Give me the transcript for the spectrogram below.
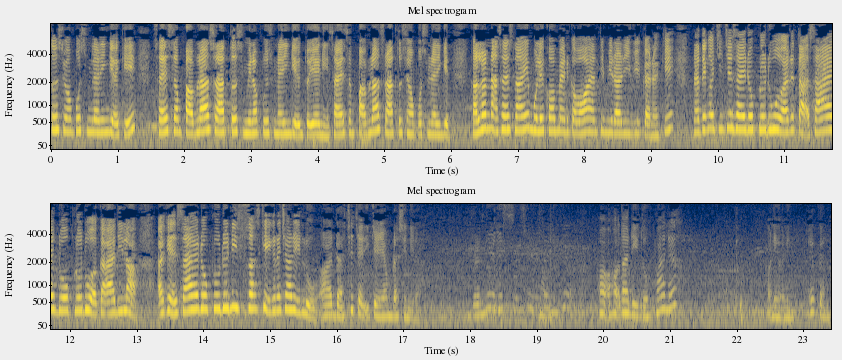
RM199 okey. Saiz 14 RM199 untuk yang ni. Saiz 14 RM199. Kalau nak saiz lain boleh komen dekat bawah nanti Mira reviewkan okey. Nak tengok cincin saiz 22 ada tak? Saiz 22 Kak Adila. Okey, saiz 22 ni susah sikit kena cari dulu. Ada, ah, cari yang belah sini dah. Dan ni ada Hak hak tadi tu. Mana? Hak ni hak ni. Eh bukan.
